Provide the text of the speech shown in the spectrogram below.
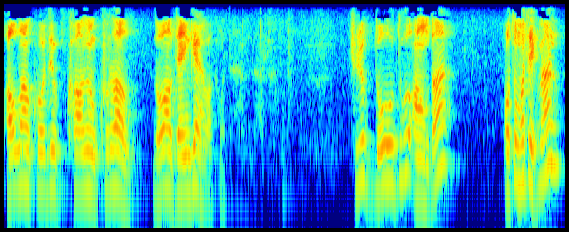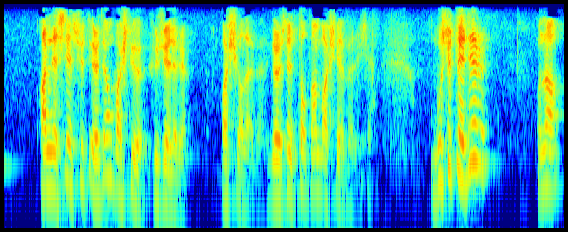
Allah'ın koyduğu kanun, kural, doğal denge bak Çocuk doğduğu anda otomatikman annesiyle süt üretmeye başlıyor hücreleri. Başlıyorlar böyle. Göğsünün toplam başlıyor böylece. Bu süt nedir? Buna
